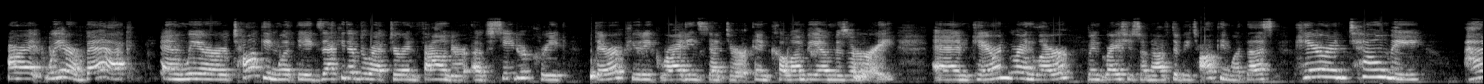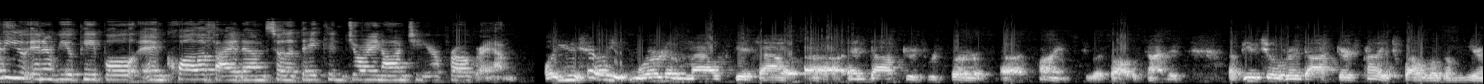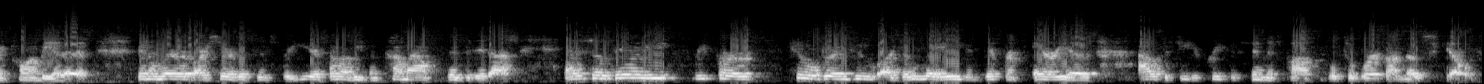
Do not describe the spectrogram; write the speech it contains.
All right, we are back and we are talking with the executive director and founder of Cedar Creek Therapeutic Riding Center in Columbia, Missouri. And Karen Grindler, been gracious enough to be talking with us. Karen, tell me, how do you interview people and qualify them so that they can join on to your program? Well, usually word of mouth gets out, uh, and doctors refer uh, clients to us all the time. There's a few children doctors, probably 12 of them here in Columbia, that have been aware of our services for years. Some have even come out and visited us. And so they refer children who are delayed in different areas out to Cedar Creek as soon as possible to work on those skills.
